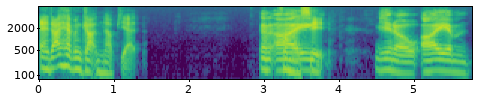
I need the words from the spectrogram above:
and I haven't gotten up yet and I, you know, I am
